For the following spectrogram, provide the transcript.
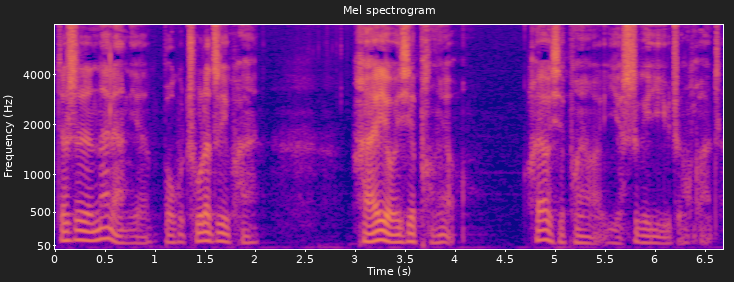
但是那两年，包括除了这一块，还有一些朋友，还有一些朋友也是个抑郁症患者，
